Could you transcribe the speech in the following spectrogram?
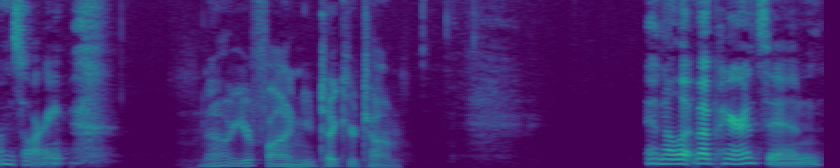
I'm sorry. No, you're fine. You take your time. And I let my parents in.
